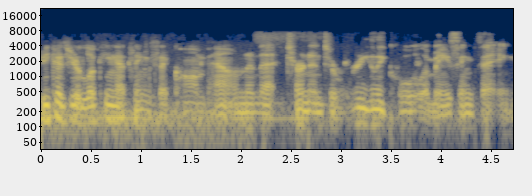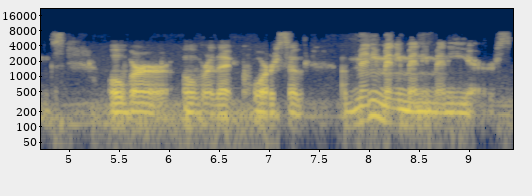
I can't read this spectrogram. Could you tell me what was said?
because you're looking at things that compound and that turn into really cool amazing things over over the course of, of many many many many years.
